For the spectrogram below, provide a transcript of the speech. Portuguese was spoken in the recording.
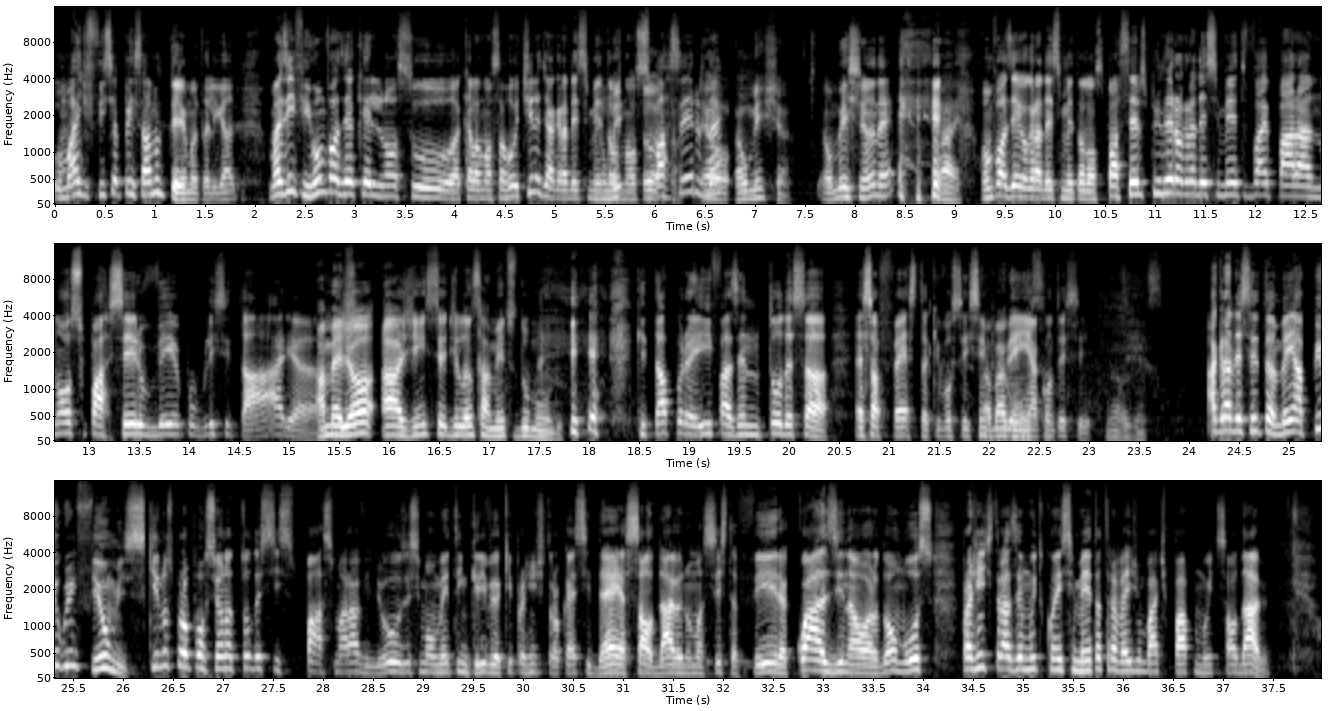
O mais difícil é pensar no tema, tá ligado? Mas enfim, vamos fazer aquele nosso, aquela nossa rotina de agradecimento aos O me- nossos ó, parceiros, é né? O, é o Merchan. É o Mexan, né? Vamos fazer o agradecimento aos nossos parceiros. Primeiro agradecimento vai para nosso parceiro Veia Publicitária, A melhor agência de lançamentos do mundo. que tá por aí fazendo toda essa, essa festa que vocês sempre veem acontecer. Não. Agradecer também a Pilgrim Filmes, que nos proporciona todo esse espaço maravilhoso, esse momento incrível aqui pra gente trocar essa ideia saudável numa sexta-feira, quase na hora do almoço, pra gente trazer muito conhecimento através de um bate-papo muito saudável.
